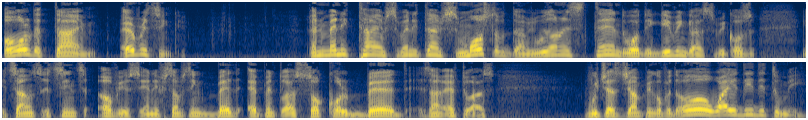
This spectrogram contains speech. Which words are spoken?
all the time everything. And many times, many times, most of the time, we don't understand what he's giving us because it sounds, it seems obvious. And if something bad happened to us, so-called bad happened to us, we're just jumping over the, oh, why you did it to me?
